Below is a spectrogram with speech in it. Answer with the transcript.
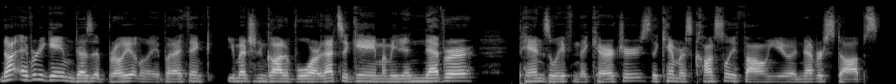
not every game does it brilliantly, but I think you mentioned God of War. That's a game, I mean, it never pans away from the characters. The camera is constantly following you, it never stops.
